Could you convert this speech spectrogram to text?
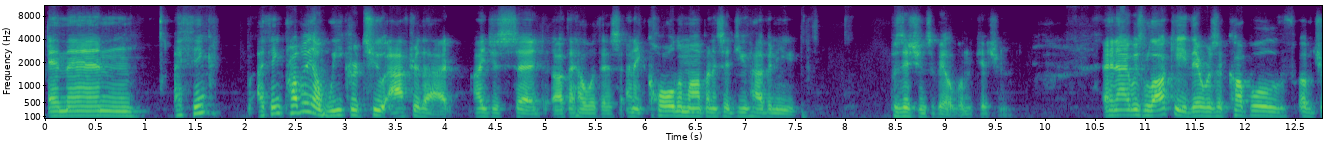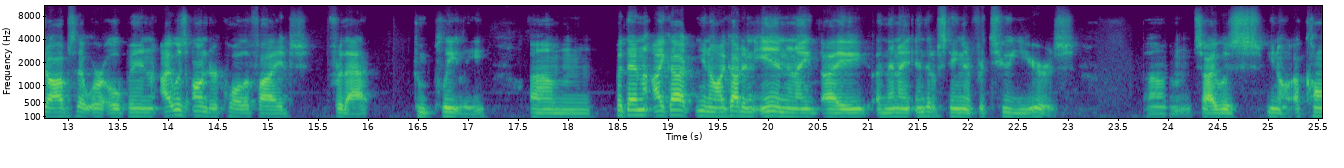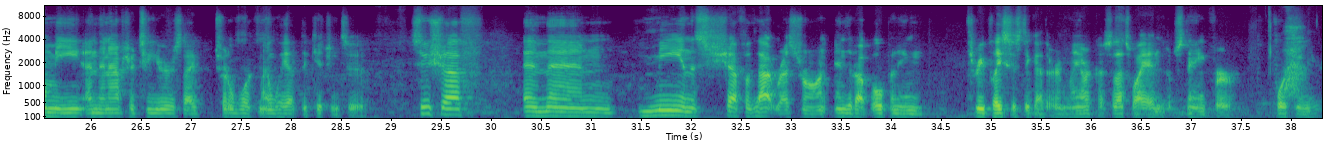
And then i think i think probably a week or two after that i just said what the hell with this and i called him up and i said do you have any positions available in the kitchen and i was lucky there was a couple of, of jobs that were open i was underqualified for that completely um, but then I got, you know, I got an in, and I, I, and then I ended up staying there for two years. Um, so I was, you know, a commis, and then after two years, I sort of worked my way up the kitchen to sous chef, and then me and the chef of that restaurant ended up opening three places together in Mallorca. So that's why I ended up staying for 14 years.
